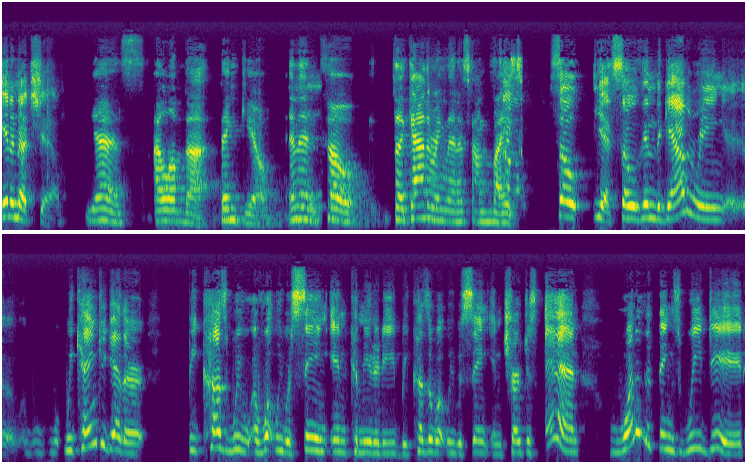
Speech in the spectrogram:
in a nutshell. Yes i love that. Thank you. And then so the gathering then is founded by so yes, so then the gathering, uh, we came together because we of what we were seeing in community, because of what we were seeing in churches, and one of the things we did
